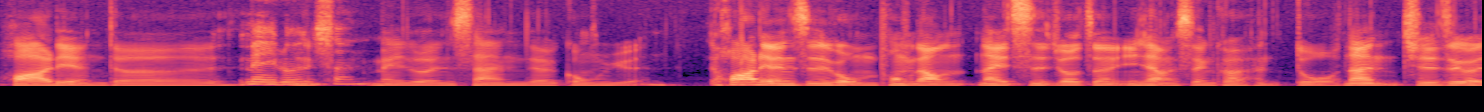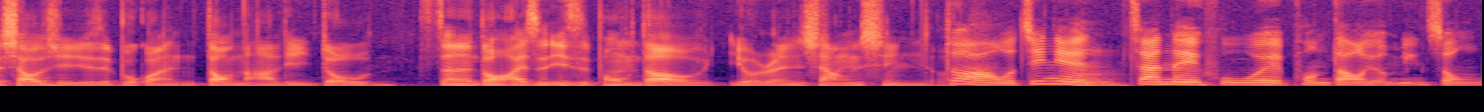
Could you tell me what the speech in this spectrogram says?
花莲的美仑山，美仑山的公园。花莲是我们碰到那一次就真的印象深刻很多。但其实这个消息就是不管到哪里都真的都还是一直碰到有人相信的。对啊，我今年在内湖我也碰到有民众。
